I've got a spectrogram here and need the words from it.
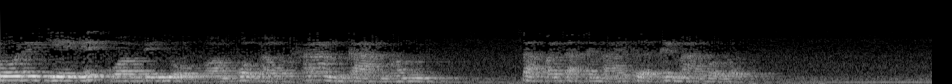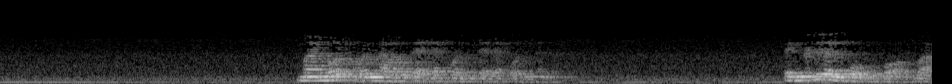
ูในชีวิตความเป็นอยู่ของพวกเราท่ามกลางของสรรพสัตว์ทั้งหลายเกิดขึ้นมาโลกโลกมนุษย์คนเราแต่ละคนแต่ละคนนั้นเป็นเครื่องบ่งบอกว่า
